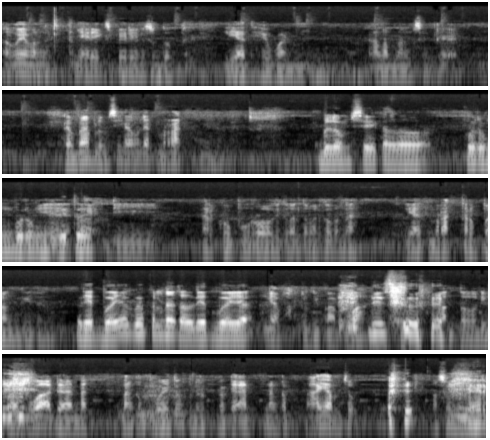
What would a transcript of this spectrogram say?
aku emang nyari experience untuk lihat hewan alam langsung kayak udah pernah belum sih kamu lihat merak gitu? belum sih kalau burung-burung Iya, begitu. di Argopuro gitu kan temanku pernah lihat merak terbang gitu. lihat buaya gue pernah kalau lihat buaya. Nggak waktu di Papua, di waktu di Papua ada anak nangkep buaya itu bener-bener kayak nangkep ayam cuk. Langsung ler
